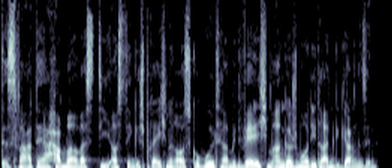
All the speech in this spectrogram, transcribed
Das war der Hammer, was die aus den Gesprächen rausgeholt haben, mit welchem Engagement die dran gegangen sind.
